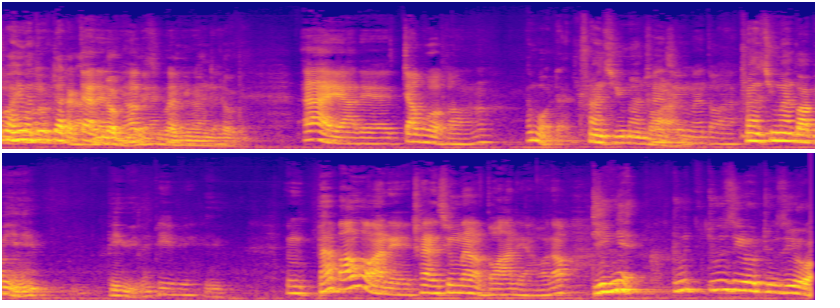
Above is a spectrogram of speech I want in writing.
super human တို့တက်တာကတက်တယ်လုံးဟုတ်တယ် super human လို့အဲ့ဒါရလည်းကြောက်ဖို့ကောင်းတာနော်အဲ့မို့ transhuman သွားတာ transhuman တော့ transhuman သွားပြီးရင်ပြီးပြီလေပြီးပြီဘာပေါင်းဆောင်ကနေ transhuman ကိုသွားနေတာပေါ့နော်ဒီနှစ်2020က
